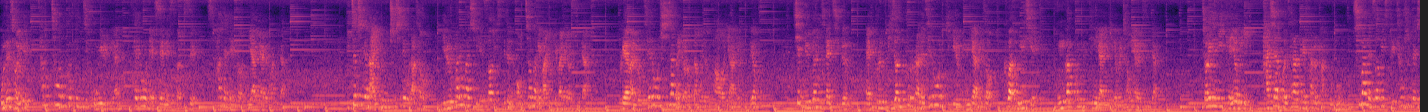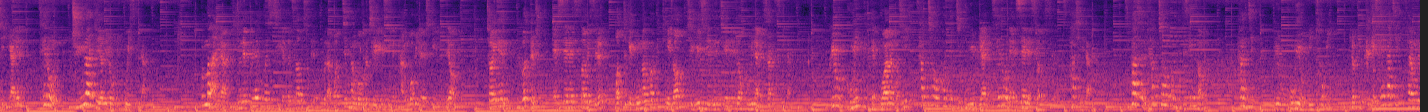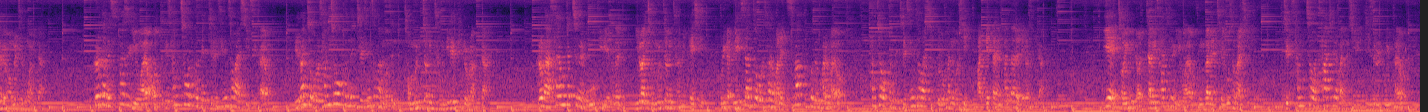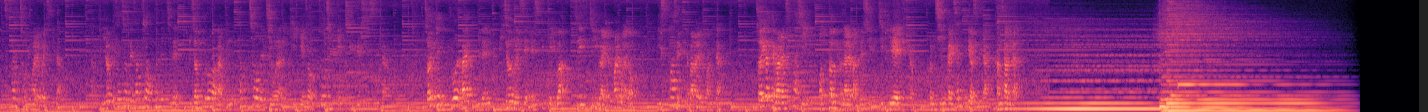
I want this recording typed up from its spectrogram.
오늘 저희는 3차원 콘텐츠 공유를 위한 새로운 SNS 서비스 스팟에 대해서 이야기하려고 합니다. 2007년 아이폰이 출시되고 나서 이를 활용할 수 있는 서비스들은 엄청나게 많이 개발되었습니다. 그야말로 새로운 시장을 열었다고 해도 과언이 아니었는데요. 16년이 지난 지금 애플은 비전 프로라는 새로운 기기를 공개하면서 그와 동시에 공간 컴퓨팅이라는 개념을 정의하였습니다. 저희는 이 개념이 다시 한번 사람들의 삶을 바꾸고 수많은 서비스들이 창출될 수 있게 하는 새로운 중요한 개념이라고 믿고 있습니다. 뿐만 아니라 기존의 플랫폼에서 즐겼던 서비스들을 보다 멋진 방법으로 즐길 수 있는 방법이 될 수도 있는데요. 저희는 그것들 중 SNS 서비스를 어떻게 공간 컴퓨팅에서 즐길 수 있는지에 대해서 고민하기 시작했습니다. 그리고 고민 끝에 고안한 것이 3차원 콘텐츠 공유를 위한 새로운 SNS 서비스 스팟입니다. 스팟은 3차원 콘텐츠 생성, 편집, 그리고 공유 및 소비 이렇게 크게 세 가지 사용자 경험을 제공합니다. 그렇다면 스팟을 이용하여 어떻게 3차원 콘텐츠를 생성할 수 있을까요? 일반적으로 3차원 콘텐츠를 생성하는 것은 전문적인 장비를 필요로 합니다. 그러나 사용자층을 모으기 위해서는 이러한 전문적인 장비 대신 우리가 일상적으로 사용하는 스마트폰을 활용하여 3차원 콘텐츠를 생성할 수 있도록 하는 것이 맞겠다는 판단을 내렸습니다. 이에 저희는 몇 장의 사진을 이용하여 공간을 재구성할 수 있는 즉 3차원 사진을 만들 수 있는 기술을 도입하여 스팟에 적용하려고 했습니다. 이렇게 생성된 3차원 콘텐츠는 비전 프로와 같은 3차원을 지원하는 기기에서 손쉽게 즐길 수 있습니다. 저희는 6월 말 공개된 비전 OS SDK와 스위프트 UI를 활용하여 이 스팟을 개발하려고 합니다. 저희가 개발한 스팟이 어떤 변화를 만들 수 있는지 기대해 주세요. 그럼 지금까지 샘플이었습니다. 감사합니다.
